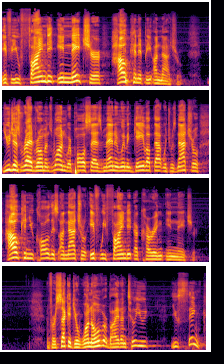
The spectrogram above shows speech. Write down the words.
If you find it in nature, how can it be unnatural? You just read Romans 1 where Paul says men and women gave up that which was natural. How can you call this unnatural if we find it occurring in nature? And for a second, you're won over by it until you, you think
